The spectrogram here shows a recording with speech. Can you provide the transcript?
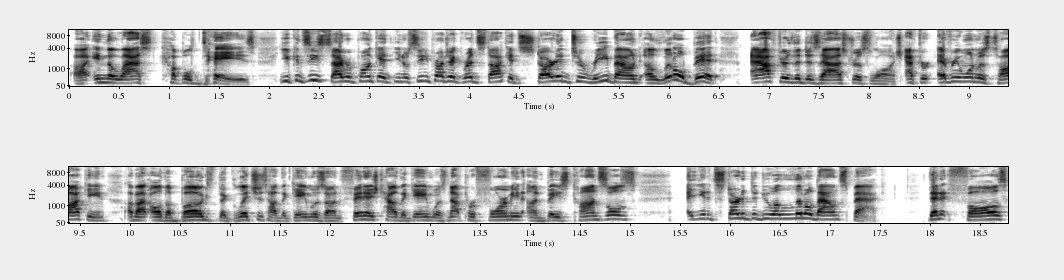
uh, in the last couple days. You can see Cyberpunk at, you know, CD Projekt Red stock had started to rebound a little bit after the disastrous launch, after everyone was talking about all the bugs, the glitches, how the game was unfinished, how the game was not performing on base consoles. It started to do a little bounce back. Then it falls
